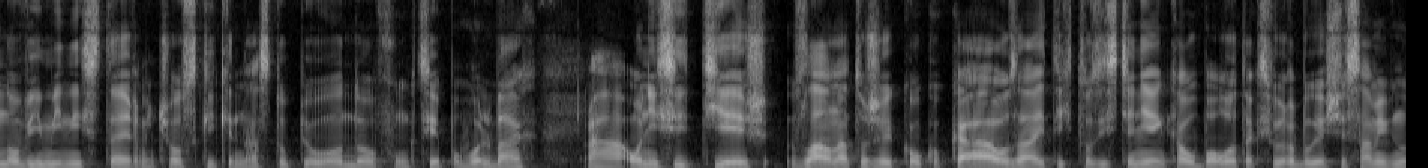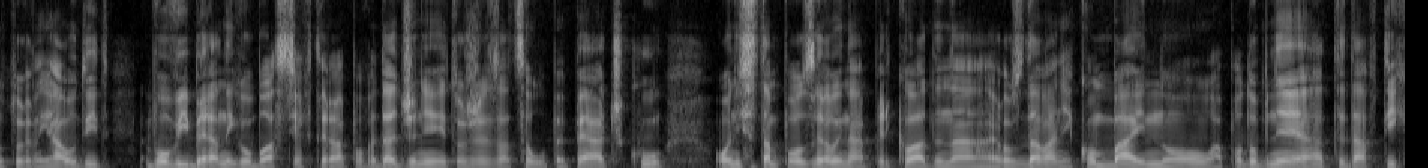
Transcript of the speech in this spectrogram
nový minister Mičovský, keď nastúpil do funkcie po voľbách. A oni si tiež, vzhľadom na to, že koľko káuz aj týchto zistení NKU bolo, tak si urobili ešte sami vnútorný audit vo vybraných oblastiach, treba povedať, že nie je to, že za celú PPAčku. Oni sa tam pozreli napríklad na rozdávanie kombajnov a podobne a teda v tých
